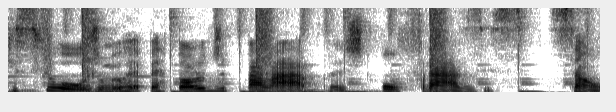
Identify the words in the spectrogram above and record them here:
que se hoje o meu repertório de palavras ou frases são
